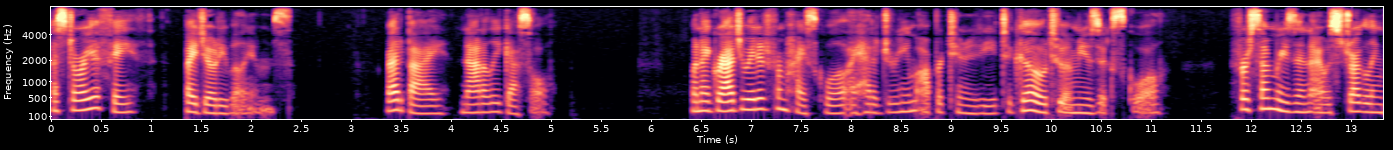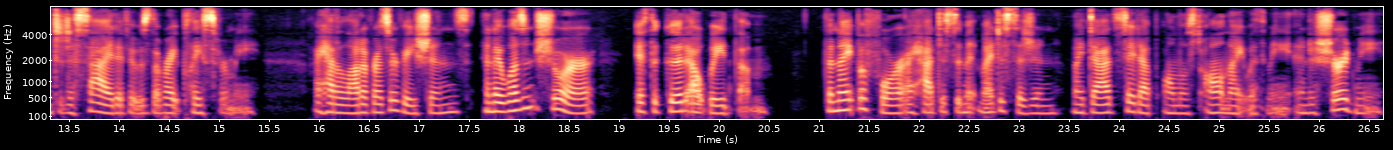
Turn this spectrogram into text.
A Story of Faith by Jodie Williams. Read by Natalie Gessel. When I graduated from high school, I had a dream opportunity to go to a music school. For some reason, I was struggling to decide if it was the right place for me. I had a lot of reservations, and I wasn't sure if the good outweighed them. The night before I had to submit my decision, my dad stayed up almost all night with me and assured me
